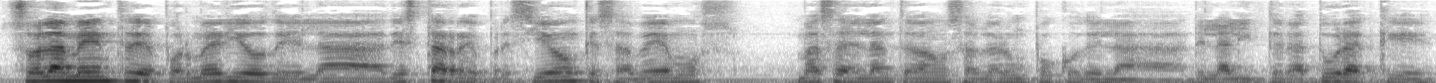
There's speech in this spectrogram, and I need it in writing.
solamente por medio de, la, de esta represión que sabemos, más adelante vamos a hablar un poco de la, de la literatura que,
